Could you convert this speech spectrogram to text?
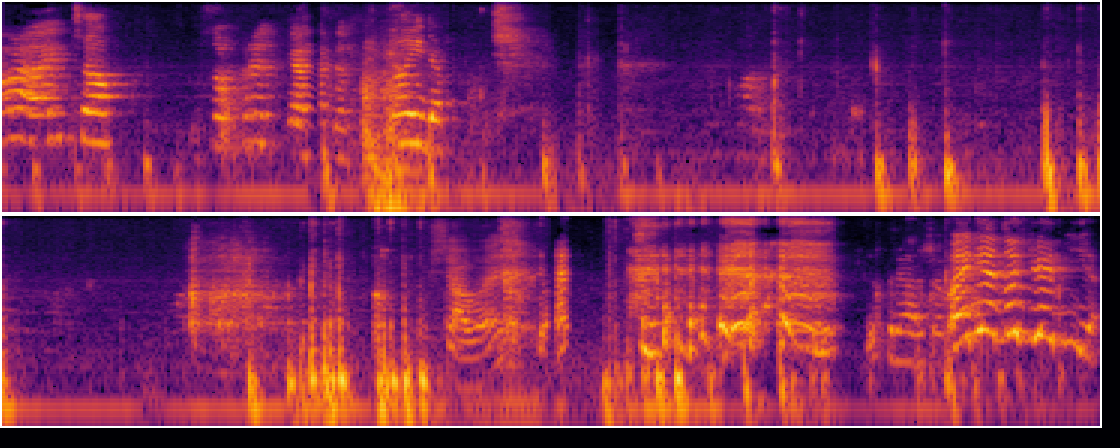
Dawaj, Co? co frytkę? No idę. Musiałeś? Przepraszam. Ej, nie, coś mnie bije.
